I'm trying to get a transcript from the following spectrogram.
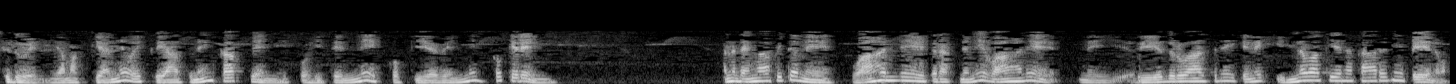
සිදු වෙන්නේ. යමක් කියන්නේ ওই ක්‍රියා තුනෙන් එකක් වෙන්නේ. එක්ක හිතෙන්නේ, එක්ක කියවෙන්නේ, එක්ක කෙරෙන්නේ. අන්න දැන් අපිට මේ වාහනේ විතරක් නෙමෙයි වාහනේ මේ රියදුරු ආසනයේ කෙනෙක් ඉන්නවා කියන කාරණේ පේනවා.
